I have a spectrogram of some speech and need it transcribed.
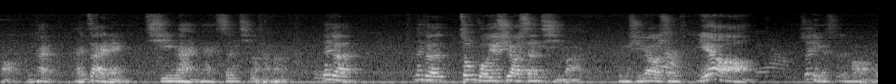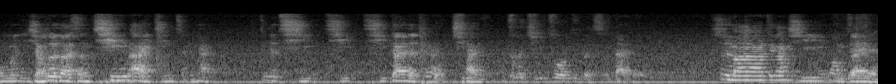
好，你看还在呢，亲啊，你看升旗了吗？那个那个中国又需要升旗吗？你们学校升也要啊、所以你们是哈，我们小时候都在升亲爱精神。你看这个旗旗旗杆的这个旗这个旗做日本时代的，是吗？这张旗我们在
